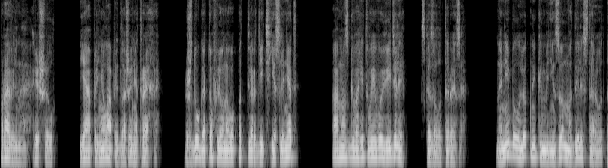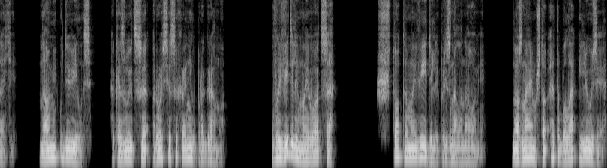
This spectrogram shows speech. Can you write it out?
«Правильно, решил. Я приняла предложение Треха. Жду, готов ли он его подтвердить. Если нет... Амос говорит, вы его видели? Сказала Тереза. На ней был летный комбинезон модели старого Тахи. Наоми удивилась. Оказывается, Росси сохранил программу. «Вы видели моего отца?» «Что-то мы видели», — признала Наоми. «Но знаем, что это была иллюзия.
